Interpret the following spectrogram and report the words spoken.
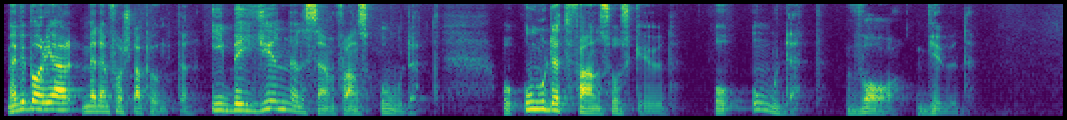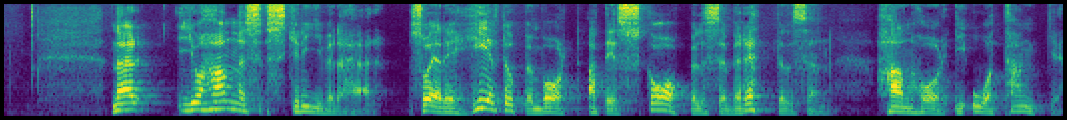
Men vi börjar med den första punkten. I begynnelsen fanns ordet och ordet fanns hos Gud och ordet var Gud. När Johannes skriver det här så är det helt uppenbart att det är skapelseberättelsen han har i åtanke.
